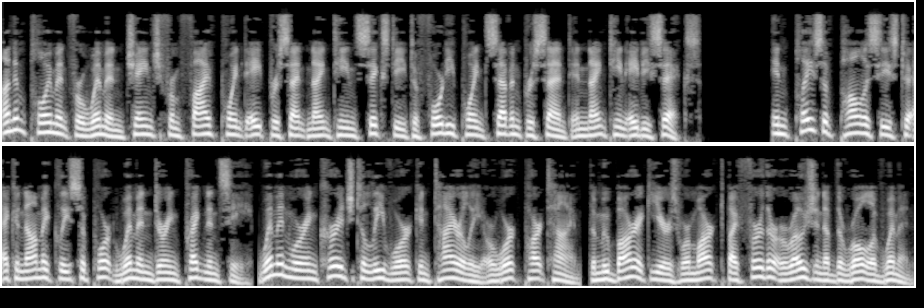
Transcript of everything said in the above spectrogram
Unemployment for women changed from 5.8% 1960 to 40.7% in 1986. In place of policies to economically support women during pregnancy, women were encouraged to leave work entirely or work part-time. The Mubarak years were marked by further erosion of the role of women.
